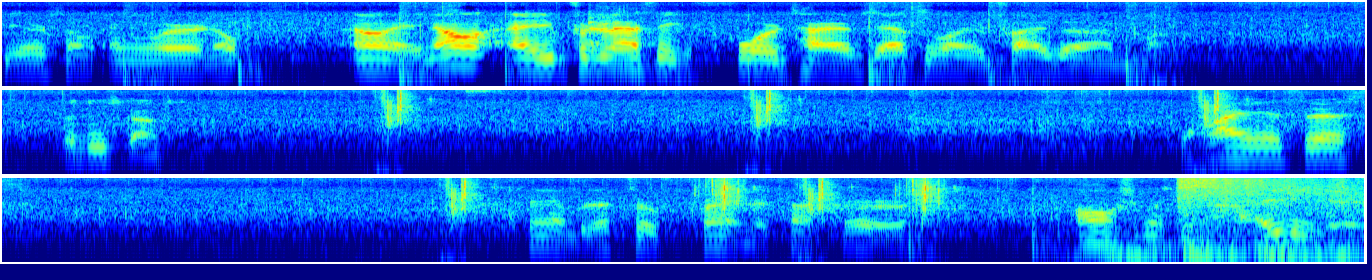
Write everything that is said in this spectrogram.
here, some anywhere, nope. Alright, now I, for the last like four times, I actually want to try the, um, to do stuff. Why is this? Sam, but that's her friend, that's not her. Oh, she must be hiding it.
